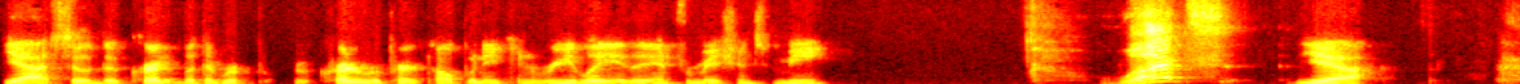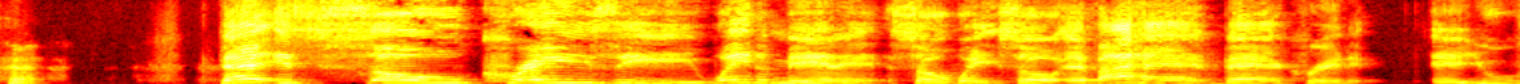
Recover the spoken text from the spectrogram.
yeah. So the credit, but the re- credit repair company can relay the information to me. What? Yeah. That is so crazy. Wait a minute. So wait, so if I had bad credit and you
